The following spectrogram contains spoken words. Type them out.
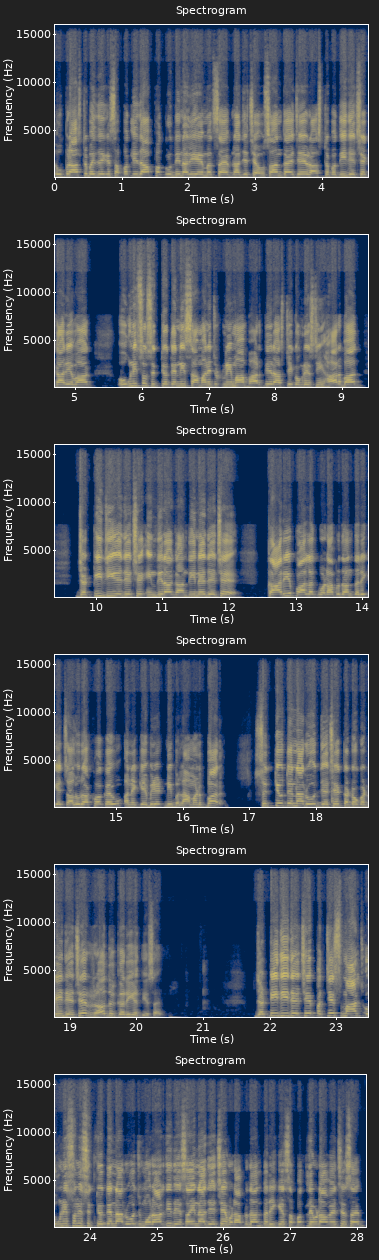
ઉપરાષ્ટ્રપતિ તરીકે શપથ લીધા ફકરુદ્દીન અલી અહેમદ સાહેબના જે છે અવસાન થાય છે. રાષ્ટ્રપતિ જે છે કાર્યવાહક ઓગણીસો સિત્યોતેરની સામાન્ય ચૂંટણીમાં ભારતીય રાષ્ટ્રીય કોંગ્રેસની હાર બાદ જટ્ટીજીએ જે છે, ઇન્દિરા ગાંધીને જે છે, કાર્યપાલક વડાપ્રધાન તરીકે ચાલુ રાખવા કહ્યું અને કેબિનેટની ભલામણ પર સિત્યોતેરના રોજ જે છે, કટોકટી જે છે, રદ કરી હતી સાહેબ. જટ્ટીજી જે છે, પચીસ માર્ચ ઓગણીસો ને સિત્યોતેરના રોજ મોરારજી દેસાઈના જે છે, વડાપ્રધાન તરીકે શપથ લેવડાવે છે સાહેબ.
